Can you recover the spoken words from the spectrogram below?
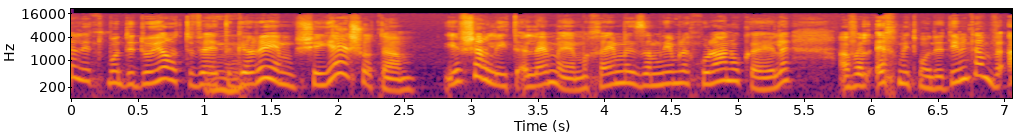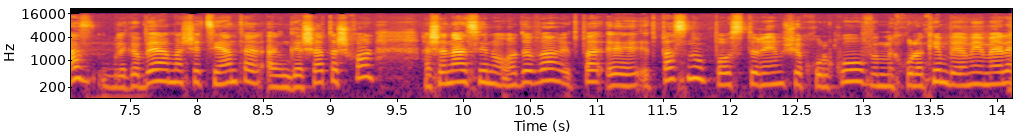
על התמודדויות ואתגרים שיש אותם. אי אפשר להתעלם מהם, החיים מזמנים לכולנו כאלה, אבל איך מתמודדים איתם, ואז לגבי מה שציינת, הנגשת השכול, השנה עשינו עוד דבר, אה, הדפסנו פוסטרים שחולקו ומחולקים בימים אלה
